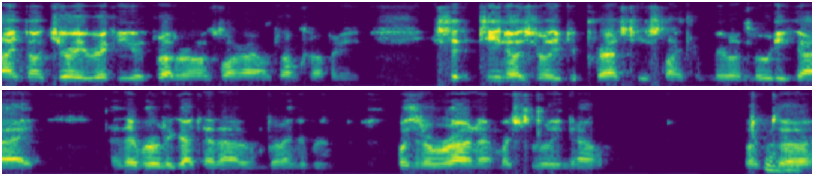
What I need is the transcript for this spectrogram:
I know Jerry Ricky, his brother owns Long Island Drum Company. He said Dino's really depressed. He's like a really moody guy. I never really got that out of him, but I never wasn't around that much to really know. But uh,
